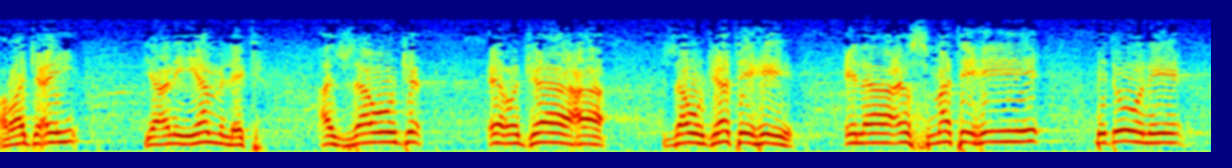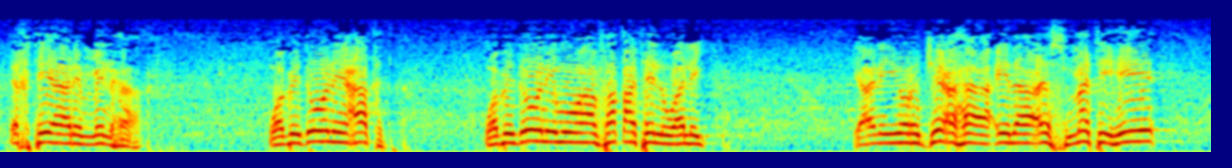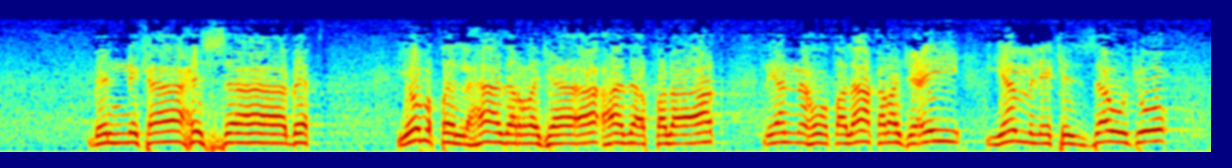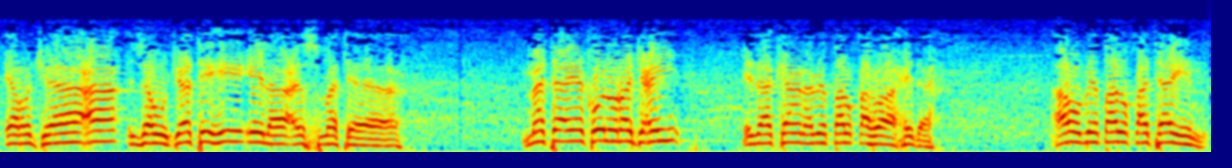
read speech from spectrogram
رجعي يعني يملك الزوج إرجاع زوجته إلى عصمته بدون اختيار منها وبدون عقد وبدون موافقة الولي يعني يرجعها إلى عصمته بالنكاح السابق يبطل هذا الرجاء هذا الطلاق لأنه طلاق رجعي يملك الزوج إرجاع زوجته إلى عصمته. متى يكون رجعي؟ إذا كان بطلقة واحدة أو بطلقتين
